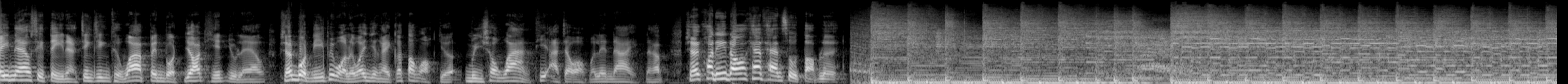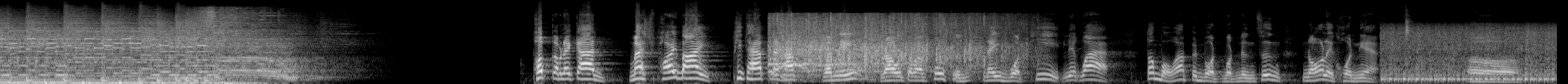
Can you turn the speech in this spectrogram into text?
อแนวสิติเนี่ยจริง ๆ ถือว่าเป็นบทยอดฮิตอยู่แล้วฉะนั้นบทนี้พี่บอกเลยว่ายังไงก็ต้องออกเยอะ มีช่องว่างที่อาจจะออกมาเล่นได้นะครับฉะนั้นข้อนี้น้องก็แค่แทนสูตรตอบเลยพบกับรายการ Match Point by พี่แท็บนะครับ วันนี้เราจะมาพูดถึงในบทที่เรียกว่าต้องบอกว่าเป็นบทบทหนึ่งซึ่งน้องหลายคนเนี่ย เออ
